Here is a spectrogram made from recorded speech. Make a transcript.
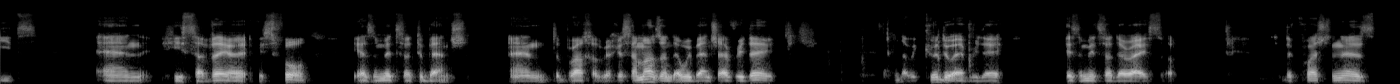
eats and he's saver is full, he has a mitzvah to bench. And the bracha Hamazon that we bench every day, that we could do every day, is a mitzvah deraisa. The question is,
